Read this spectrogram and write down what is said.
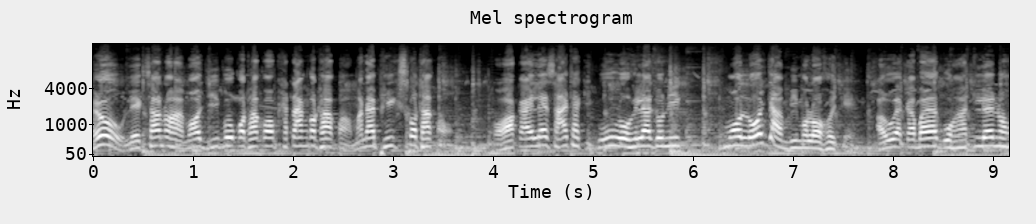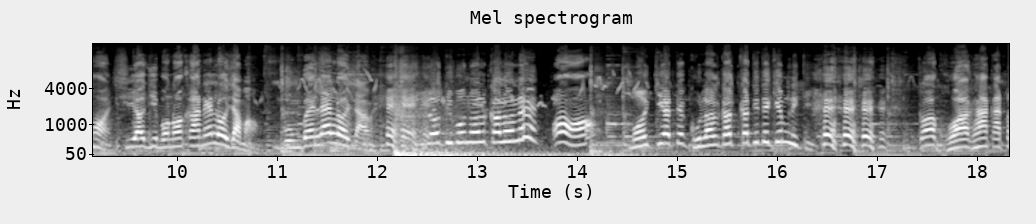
হেৰৌ লেকচাৰ নহয় মই যিবোৰ কথা কওঁ খেটাং কথা কওঁ মানে ফিক্স কথা কওঁ। অহা কাইলৈ চাই থাকি তোৰ ৰহিলাজনীক মই লৈ যাম বিমলৰ সৈতে। আৰু একেবাৰে গুৱাহাটীলৈ নহয় চিৰ জীৱনৰ কাৰণে লৈ যাম আৰু। বোম্বেলৈ লৈ যাম। জীৱনৰ কাৰণে? অঁ। মই কি ইয়াতে ঘোলাল ঘাট কাটি থাকিম নেকি? তই ঘোঁৰা ঘাঁহ কাট।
